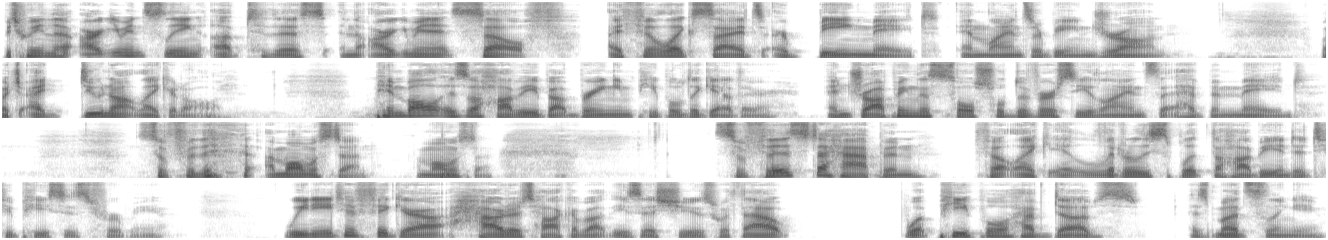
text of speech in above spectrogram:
between the arguments leading up to this and the argument itself, I feel like sides are being made and lines are being drawn, which I do not like at all. Pinball is a hobby about bringing people together and dropping the social diversity lines that have been made. So for the, I'm almost done. I'm almost done. So for this to happen, felt like it literally split the hobby into two pieces for me. We need to figure out how to talk about these issues without what people have dubbed as mudslinging.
